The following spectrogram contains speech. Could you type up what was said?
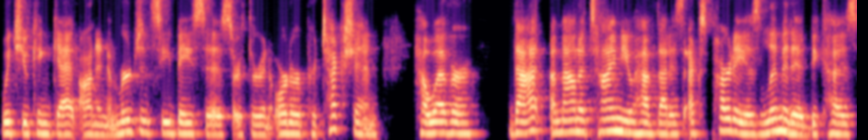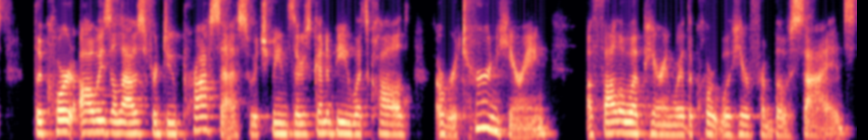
which you can get on an emergency basis or through an order of protection. However, that amount of time you have that is ex parte is limited because the court always allows for due process, which means there's going to be what's called a return hearing, a follow up hearing where the court will hear from both sides.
